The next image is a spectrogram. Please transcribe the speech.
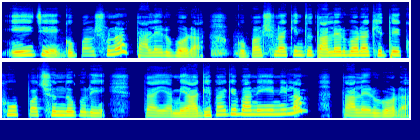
এই যে গোপাল সোনার তালের বড়া। গোপাল সোনা কিন্তু তালের বড়া খেতে খুব পছন্দ করে। তাই আমি আগে ভাগে বানিয়ে নিলাম তালের বড়া।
